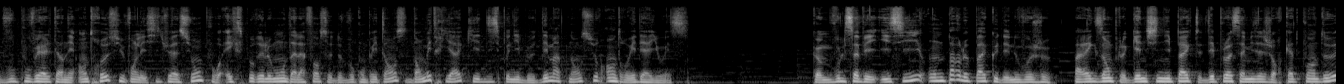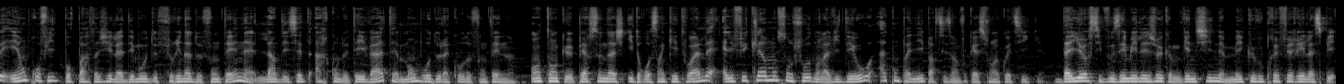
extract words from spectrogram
Vous pouvez alterner entre eux suivant les situations pour explorer le monde à la force de vos compétences dans Metria qui est disponible dès maintenant sur Android et iOS. Comme vous le savez ici, on ne parle pas que des nouveaux jeux. Par exemple, Genshin Impact déploie sa mise à jour 4.2 et en profite pour partager la démo de Furina de Fontaine, l'un des 7 archons de Teyvat, membre de la cour de Fontaine. En tant que personnage hydro 5 étoiles, elle fait clairement son show dans la vidéo, accompagnée par ses invocations aquatiques. D'ailleurs, si vous aimez les jeux comme Genshin mais que vous préférez l'aspect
